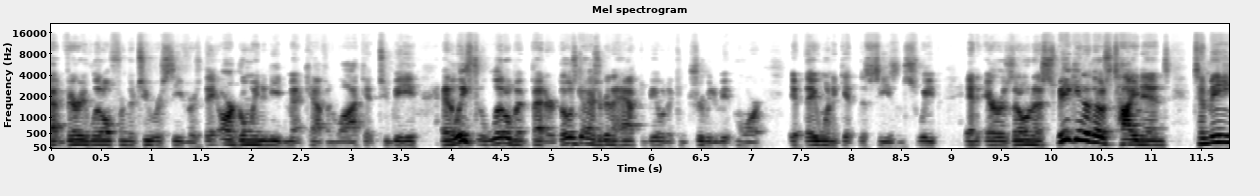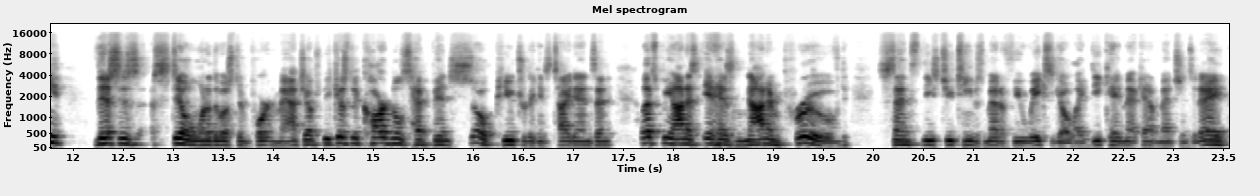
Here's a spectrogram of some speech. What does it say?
got very little from their two receivers. They are going to need Metcalf and Lockett to be at least a little bit better. Those guys are going to have to be able to contribute a bit more if they want to get the season sweep in Arizona. Speaking of those tight ends, to me, this is still one of the most important matchups because the Cardinals have been so putrid against tight ends. And let's be honest, it has not improved since these two teams met a few weeks ago. Like DK Metcalf mentioned today,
